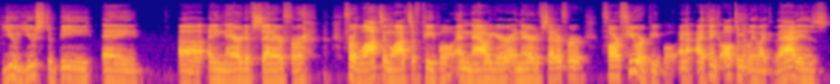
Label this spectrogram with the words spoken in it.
you used to be a uh, a narrative setter for for lots and lots of people, and now you're a narrative setter for far fewer people. And I think ultimately, like that is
